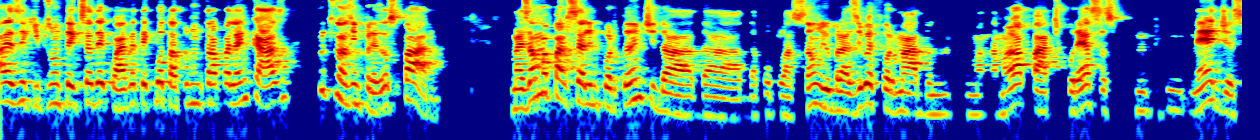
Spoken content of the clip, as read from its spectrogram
as equipes vão ter que se adequar e vai ter que botar todo mundo trabalhar em casa, porque senão as empresas param. Mas há uma parcela importante da, da, da população, e o Brasil é formado, na maior parte, por essas médias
